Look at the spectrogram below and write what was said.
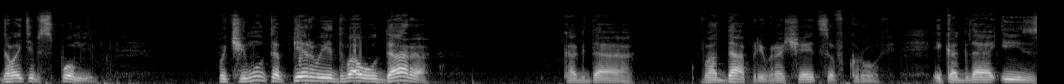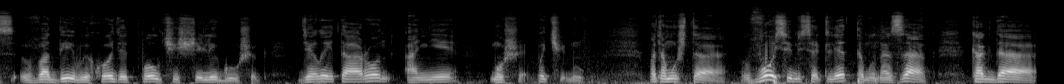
Давайте вспомним. Почему-то первые два удара, когда вода превращается в кровь, и когда из воды выходит полчища лягушек, делает Аарон, а не Муше. Почему? Потому что 80 лет тому назад, когда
